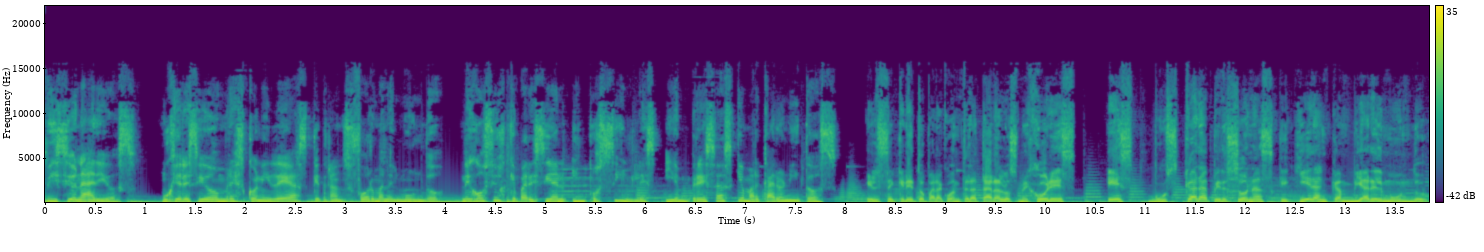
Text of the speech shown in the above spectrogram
Visionarios. Mujeres y hombres con ideas que transforman el mundo, negocios que parecían imposibles y empresas que marcaron hitos. El secreto para contratar a los mejores es buscar a personas que quieran cambiar el mundo.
